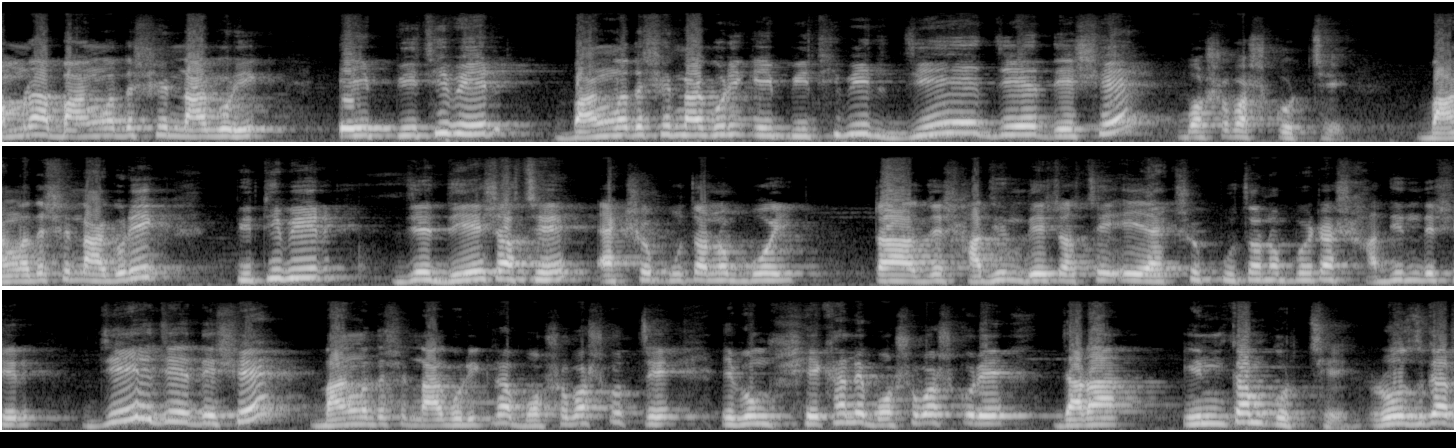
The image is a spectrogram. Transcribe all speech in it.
আমরা বাংলাদেশের নাগরিক, এই পৃথিবীর, বাংলাদেশের নাগরিক, এই পৃথিবীর যে যে দেশে বসবাস করছে, বাংলাদেশের নাগরিক, পৃথিবীর যে দেশ আছে, একশো পঁচানব্বই পঁচানব্বইটা যে স্বাধীন দেশ আছে, এই একশো পঁচানব্বইটা স্বাধীন দেশের যে যে দেশে বাংলাদেশের নাগরিকরা বসবাস করছে এবং সেখানে বসবাস করে যারা ইনকাম করছে, রোজগার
